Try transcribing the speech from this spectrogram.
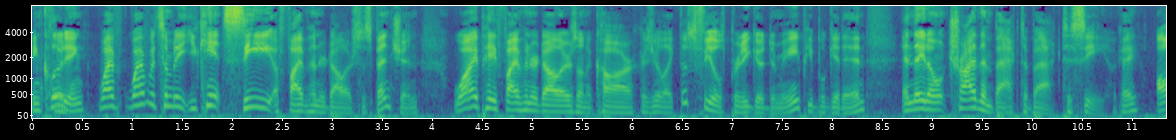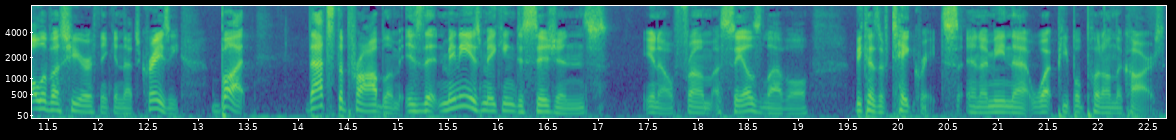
Including why why would somebody you can't see a $500 suspension. Why pay $500 on a car cuz you're like this feels pretty good to me. People get in and they don't try them back to back to see, okay? All of us here are thinking that's crazy. But that's the problem is that Mini is making decisions, you know, from a sales level because of take rates. And I mean that what people put on the cars.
